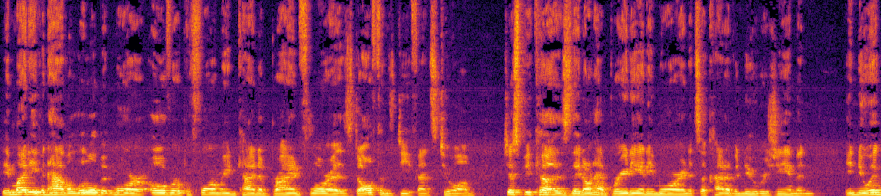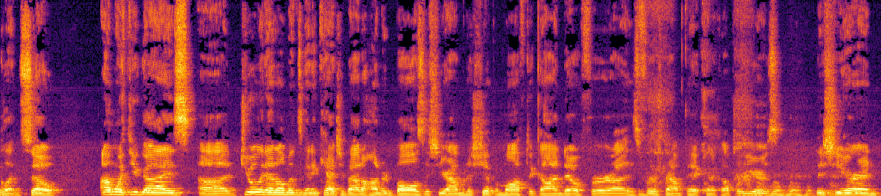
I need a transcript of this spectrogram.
they might even have a little bit more overperforming kind of Brian Flores Dolphins defense to them, just because they don't have Brady anymore, and it's a kind of a new regime in in New England. So. I'm with you guys. Uh, Julian Edelman's going to catch about 100 balls this year. I'm going to ship him off to Gondo for uh, his first round pick in a couple of years this year, and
